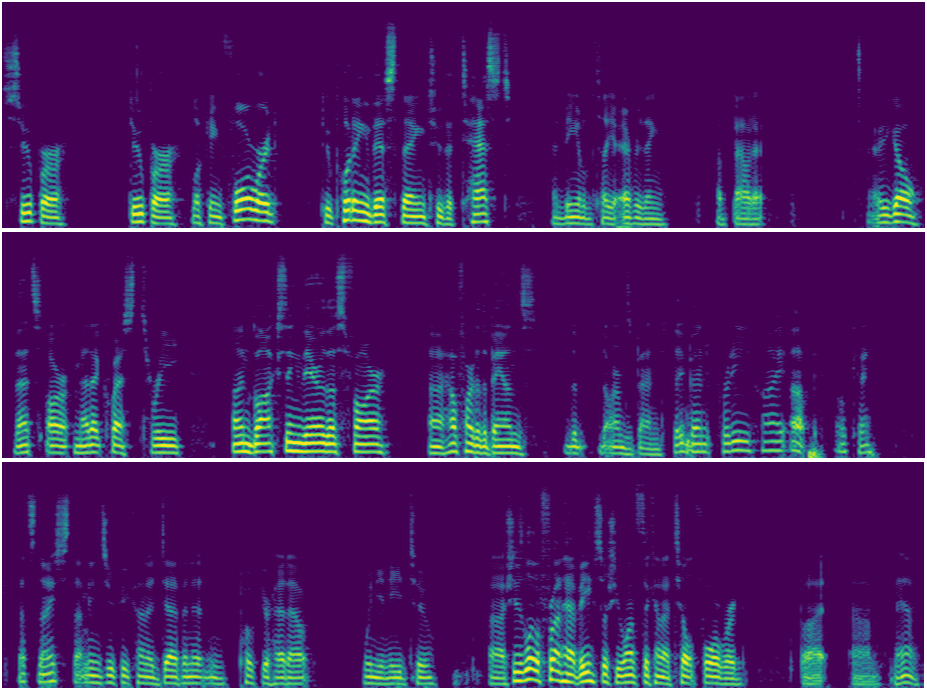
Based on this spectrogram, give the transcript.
super duper looking forward to putting this thing to the test and being able to tell you everything about it. There you go. That's our MetaQuest 3 unboxing there thus far. Uh, how far do the bands, the, the arms bend? They bend pretty high up. Okay. That's nice. That means you could kind of dev in it and poke your head out when you need to. Uh, she's a little front heavy, so she wants to kind of tilt forward. But um, man,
